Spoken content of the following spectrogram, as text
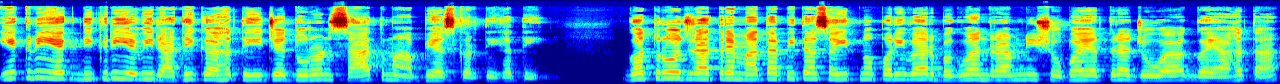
એકની એક દીકરી એવી રાધિકા હતી જે ધોરણ સાતમાં અભ્યાસ કરતી હતી. ગત રોજ રાત્રે માતા પિતા સહિતનો પરિવાર ભગવાન રામની શોભાયાત્રા જોવા ગયા હતા.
